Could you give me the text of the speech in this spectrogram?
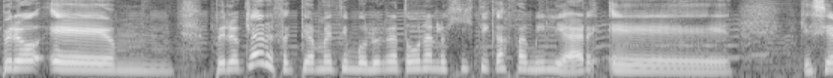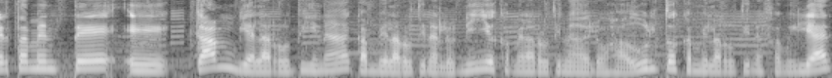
Pero, eh, pero claro, efectivamente involucra toda una logística familiar eh, que ciertamente eh, cambia la rutina, cambia la rutina de los niños, cambia la rutina de los adultos, cambia la rutina familiar.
